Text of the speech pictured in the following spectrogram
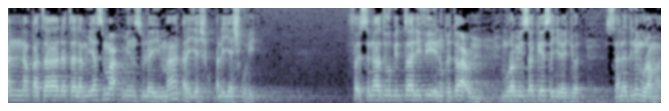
أن قتادة لم يسمع من سليمان أليشكري. فإسناده بالتالي فيه انقطاع. مرمي سكي سجريجود سندني مرمى.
